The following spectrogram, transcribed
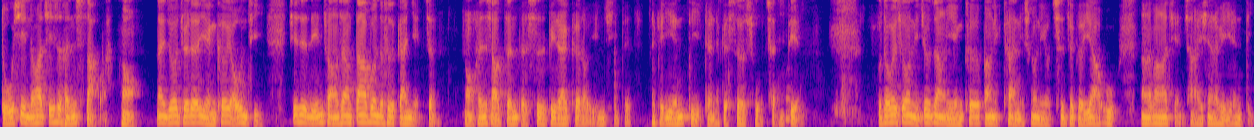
毒性的话，其实很少了，哦。那你如果觉得眼科有问题，其实临床上大部分都是干眼症，哦，很少真的是必泰克罗引起的那个眼底的那个色素沉淀。我都会说，你就让眼科帮你看，你说你有吃这个药物，让他帮他检查一下那个眼底，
